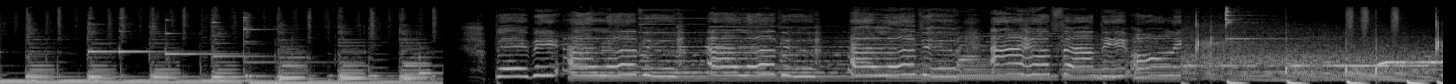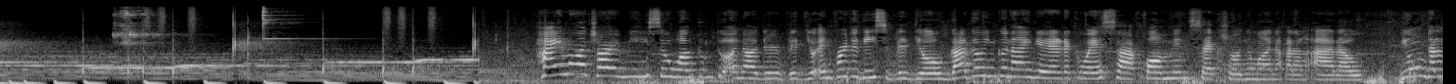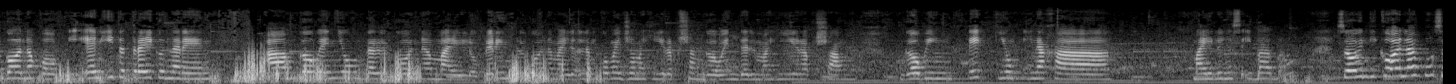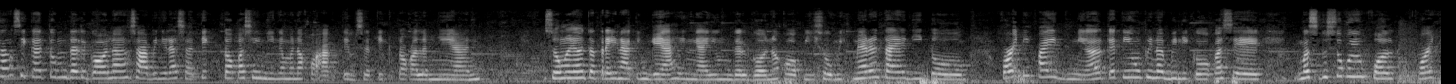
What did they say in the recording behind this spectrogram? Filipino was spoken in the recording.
thank you another video. And for today's video, gagawin ko na i-request sa comment section ng mga nakarang araw yung Dalgona coffee. And itatry ko na rin um, gawin yung Dalgona Milo. Pero yung Dalgona Milo, alam ko medyo mahirap siyang gawin dahil mahirap siyang gawing thick yung pinaka Milo niya sa ibabaw. So, hindi ko alam kung saan sikat yung Dalgona ang sabi nila sa TikTok kasi hindi naman ako active sa TikTok. Alam niyo yan. So, ngayon, tatry natin gayahin nga yung Dalgona coffee. So, meron tayo dito 45 milk. Ito yung pinabili ko kasi mas gusto ko yung 40,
